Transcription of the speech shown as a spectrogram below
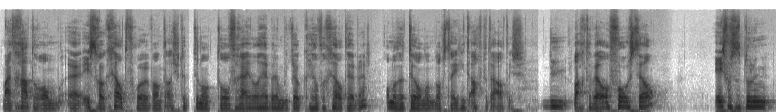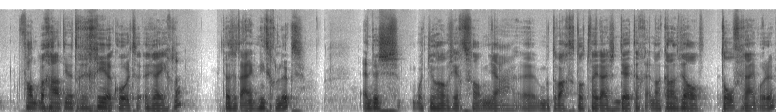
Maar het gaat erom, uh, is er ook geld voor? Want als je de tunnel tolvrij wil hebben, dan moet je ook heel veel geld hebben. Omdat de tunnel nog steeds niet afbetaald is. Nu lag er wel een voorstel. Eerst was de bedoeling van, we gaan het in het regeerakkoord regelen. Dat is uiteindelijk niet gelukt. En dus wordt nu gewoon gezegd van, ja, uh, we moeten wachten tot 2030 en dan kan het wel tolvrij worden.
